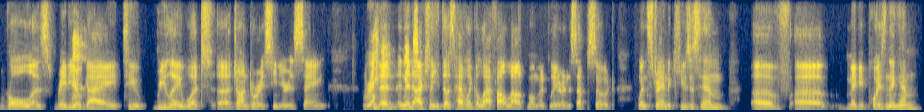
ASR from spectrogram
role as radio guy to relay what uh, John Dorie Sr. is saying. right. And then, and then actually, he does have like a laugh out loud moment later in this episode when Strand accuses him of uh, maybe poisoning him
